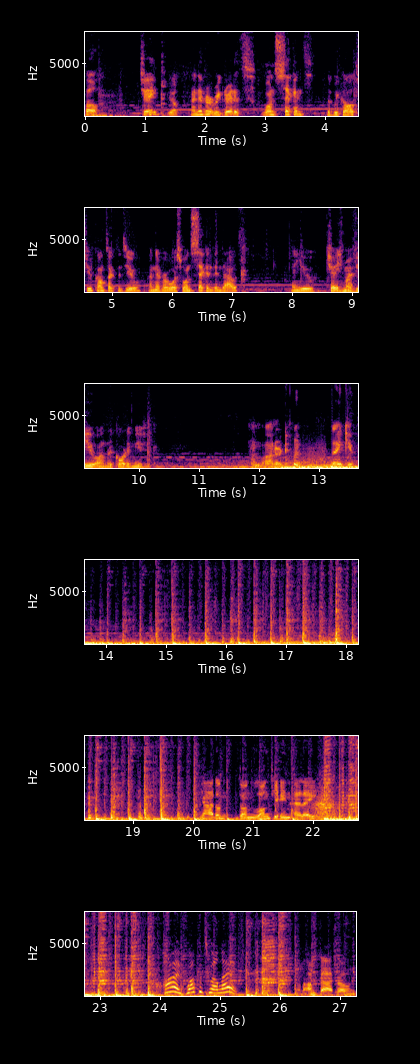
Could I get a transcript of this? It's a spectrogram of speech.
Well, Jay, Yep. I never regretted one second that we called you, contacted you. I never was one second in doubt. And you changed my view on recording music. I'm honored. Thank you. Ja, dan, dan land je in LA. Hi, welcome to LA. Dan hangt daar zo'n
